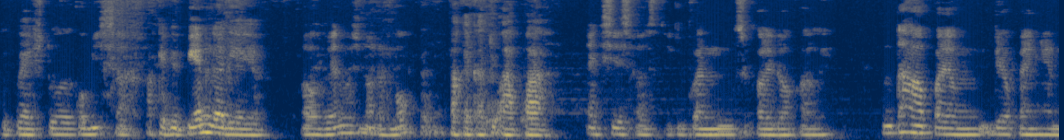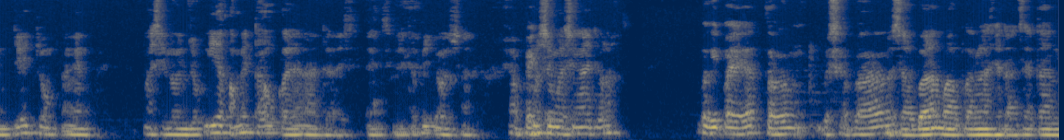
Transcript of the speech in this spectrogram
di Play Store. kok bisa Pakai VPN gak dia ya? kalau kalian masih nonton mau Pakai kartu apa? eksis pasti bukan sekali dua kali entah apa yang dia pengen dia cuma pengen masih nunjuk. Iya kami tahu kalian ada eksistensi tapi gak usah. Sampai masing-masing aja lah. Bagi Pak Yayat tolong bersabar. Bersabar maafkanlah setan-setan.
